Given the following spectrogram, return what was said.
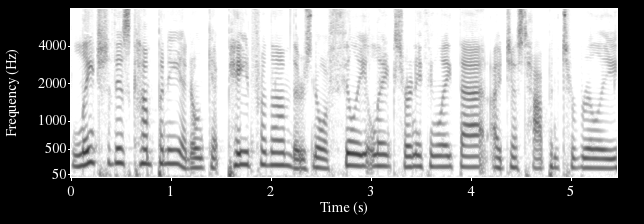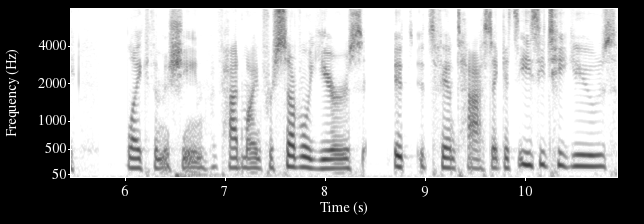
linked to this company. I don't get paid for them. There's no affiliate links or anything like that. I just happen to really like the machine. I've had mine for several years. It, it's fantastic. It's easy to use.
